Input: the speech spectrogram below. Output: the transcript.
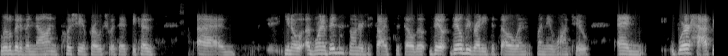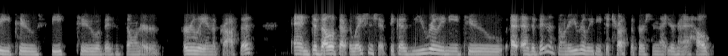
a little bit of a non-pushy approach with it because, um, you know, when a business owner decides to sell, they'll they'll be ready to sell when when they want to, and we're happy to speak to a business owner early in the process and develop that relationship because you really need to, as a business owner, you really need to trust the person that you're going to help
